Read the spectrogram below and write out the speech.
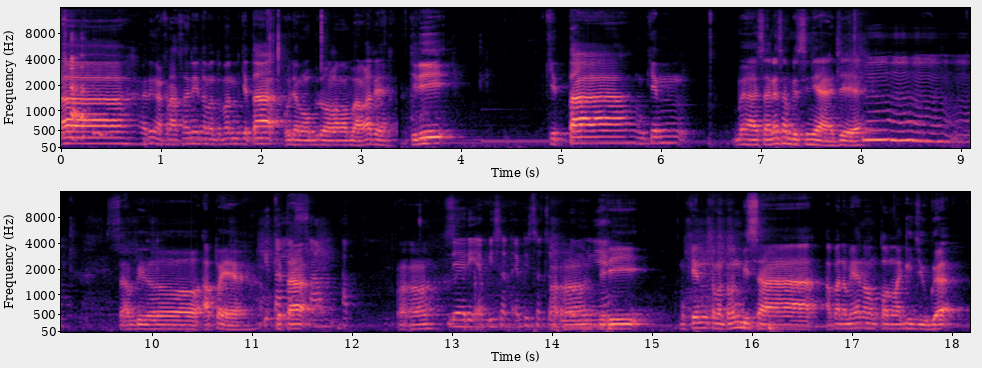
Eh, aduh nggak kerasa nih teman-teman kita udah ngobrol lama banget ya. Jadi kita mungkin bahasannya sampai sini aja ya. Hmm, Sambil apa ya? kita, sum up uh-uh, dari episode-episode sebelumnya Jadi mungkin teman-teman bisa apa namanya nonton lagi juga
